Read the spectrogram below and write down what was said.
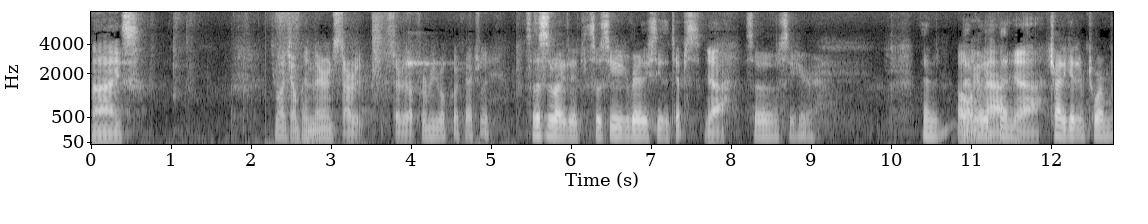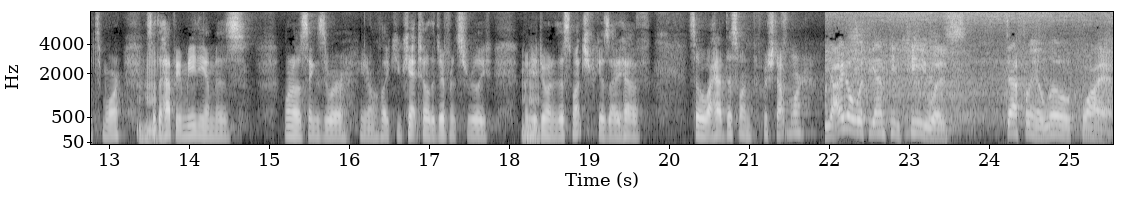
Nice. Do you want to jump in there and start it start it up for me real quick actually? So this is what I did. So see, you can barely see the tips. Yeah. So see here. Then Oh, look at that, then yeah. Mm-hmm. try to get it to where it's more. So the happy medium is one of those things where you know, like you can't tell the difference really when Mm-hmm. you're doing it this much because I have. So I have this one pushed out more. The idle with the NPP was definitely a little quiet.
